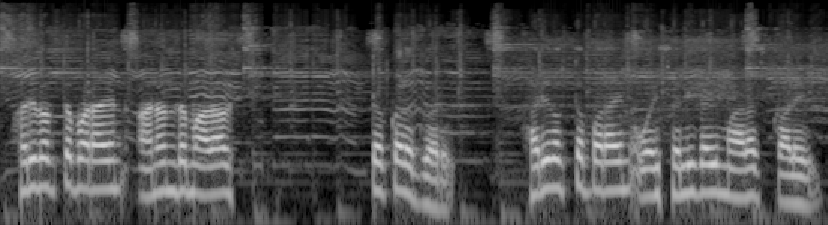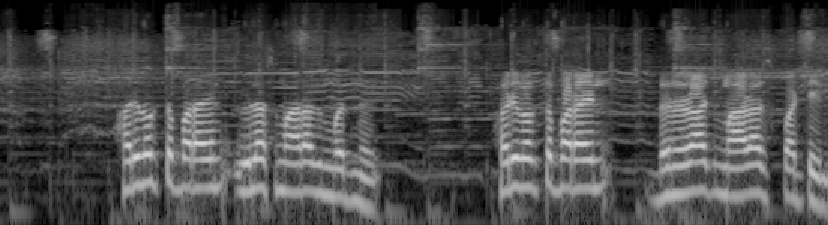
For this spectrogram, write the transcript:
हरिभक्तपरायण आनंद महाराज टकळकर हरिभक्तपरायण वैशालीताई महाराज काळे हरिभक्तपरायण विलास महाराज मदने हरिभक्तपरायण धनराज महाराज पाटील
